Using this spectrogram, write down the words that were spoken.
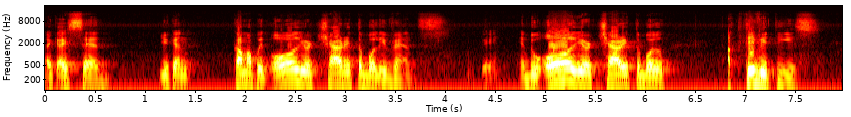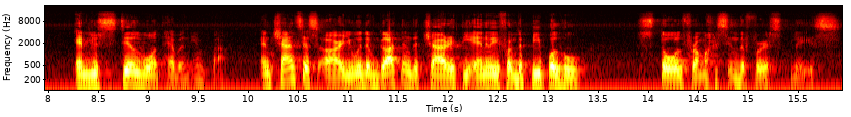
Like I said, you can come up with all your charitable events, okay, and do all your charitable activities, and you still won't have an impact. And chances are you would have gotten the charity anyway from the people who stole from us in the first place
